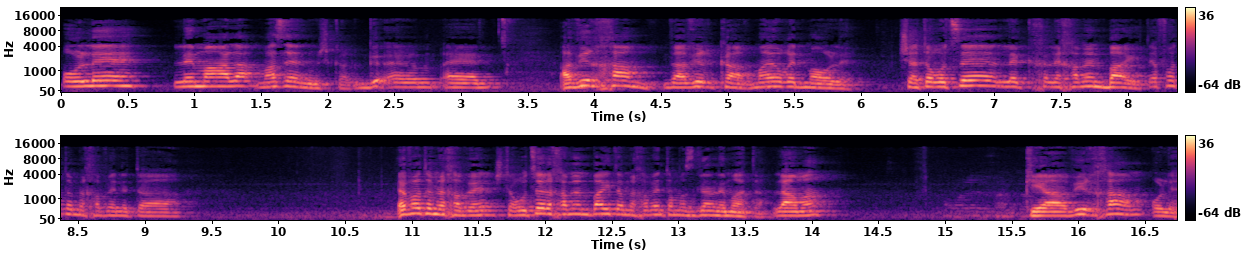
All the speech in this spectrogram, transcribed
עולה למעלה, מה זה אין לו משקל? אה, אה, אוויר חם ואוויר קר, מה יורד מה עולה? כשאתה רוצה לח- לחמם בית, איפה אתה מכוון את ה... איפה אתה מכוון? כשאתה רוצה לחמם בית, אתה מכוון את המזגן למטה. למה? כי האוויר חם עולה.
